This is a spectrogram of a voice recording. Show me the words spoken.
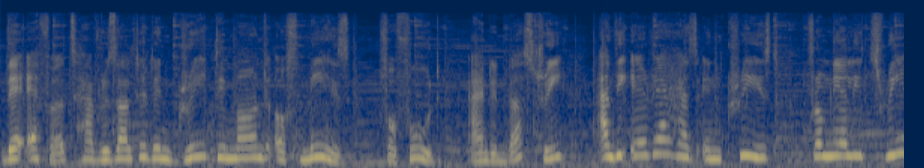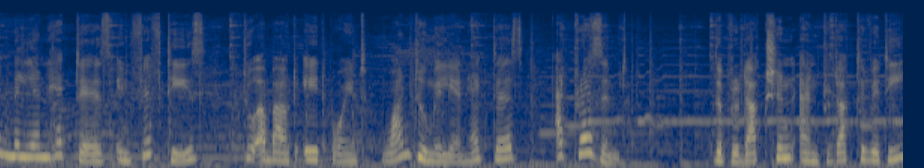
Their efforts have resulted in great demand of maize for food and industry and the area has increased from nearly 3 million hectares in 50s to about 8.12 million hectares at present. The production and productivity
